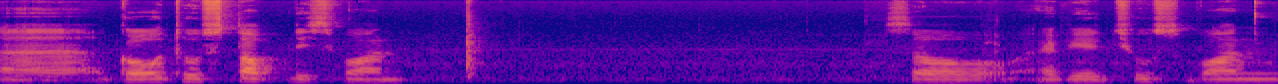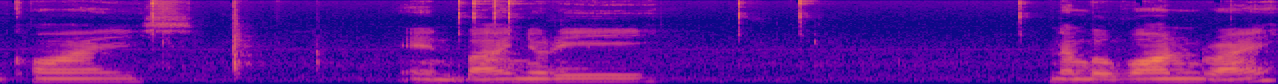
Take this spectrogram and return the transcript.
uh, go to stop this one. So I will choose one coins and binary number one right?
